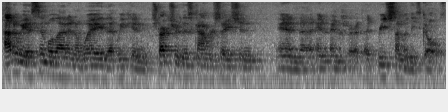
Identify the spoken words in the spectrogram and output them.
How do we assemble that in a way that we can structure this conversation and, uh, and, and uh, reach some of these goals?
